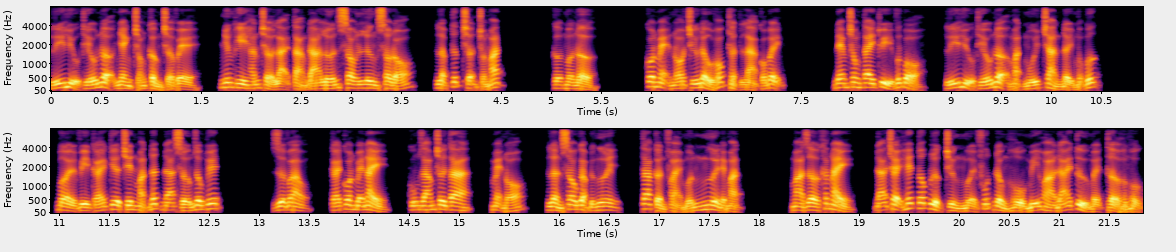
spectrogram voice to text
lý hữu thiếu nợ nhanh chóng cầm trở về, nhưng khi hắn trở lại tảng đá lớn sau lưng sau đó, lập tức trợn tròn mắt. Cợt mờ nở. Con mẹ nó chứ đầu góc thật là có bệnh đem trong tay thủy vứt bỏ, lý hữu thiếu nợ mặt mũi tràn đầy một bức. Bởi vì cái kia trên mặt đất đã sớm rông tuyết. Dựa vào, cái con bé này cũng dám chơi ta, mẹ nó, lần sau gặp được ngươi, ta cần phải muốn ngươi để mặt. Mà giờ khắc này, đã chạy hết tốc lực chừng mười phút đồng hồ mỹ hòa đãi tử mệnh thở hồng hộc.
